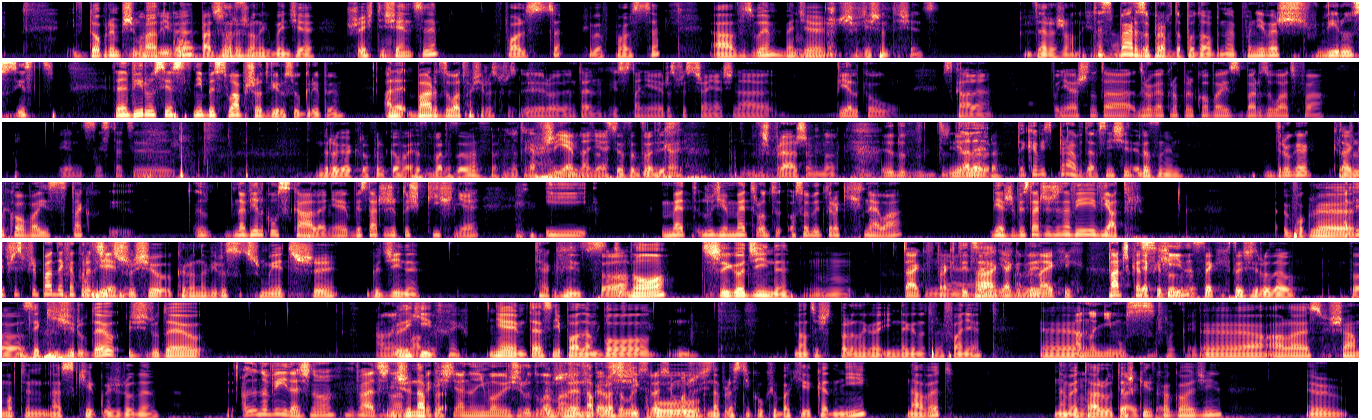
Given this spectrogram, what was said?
w dobrym przypadku Możliwe, patrząc- zarażonych będzie 6 tysięcy w Polsce, chyba w Polsce, a w złym będzie 60 tysięcy zarażonych. To jest Aha, bardzo super. prawdopodobne, ponieważ wirus jest. Ten wirus jest niby słabszy od wirusu grypy, ale bardzo łatwo się rozprzes- y, ro- ten jest w stanie rozprzestrzeniać na wielką skalę, ponieważ no ta droga kropelkowa jest bardzo łatwa. Więc niestety, Droga kropelkowa jest bardzo łatwa. no taka przyjemna, nie? 2020. Taka, przepraszam, no. No, no, no, Nie, ale dobra. taka jest prawda, w sensie Rozumiem. droga kropelkowa jest tak na wielką skalę, nie? Wystarczy, że ktoś kichnie i met, ludzie metr od osoby, która kichnęła, wiesz, wystarczy, że zawieje wiatr, W ogóle a ty przez przypadek akurat ziewniesz. się koronawirus utrzymuje 3 godziny, Tak, więc Co? no, 3 godziny. Mm, tak, w nie, praktyce Tak, Ale jakby na jakich, paczka z jakie Chin, to, z jakich to źródeł? To Z jakich źródeł? Źródeł anonimowych. legitnych. Nie wiem, teraz nie podam, bo mm, mam coś odpalonego innego na telefonie. E, Anonymous. okej. E, ale słyszałem o tym na, z kilku źródeł. Ale no widać, no, patrz, no, że na jakieś anonimowe źródła ma. że na plastiku, możesz- na plastiku chyba kilka dni nawet. Na Mhm, metalu też tak, kilka tak. godzin. E,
